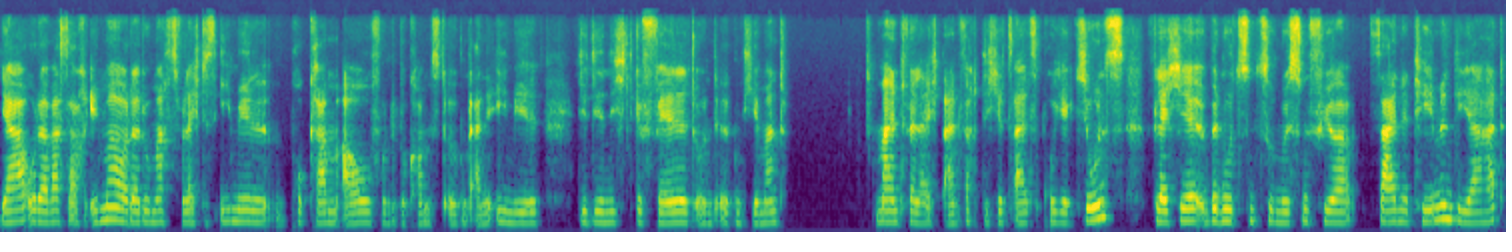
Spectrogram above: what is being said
ja, oder was auch immer, oder du machst vielleicht das E-Mail-Programm auf und du bekommst irgendeine E-Mail, die dir nicht gefällt und irgendjemand meint vielleicht einfach, dich jetzt als Projektionsfläche benutzen zu müssen für seine Themen, die er hat.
